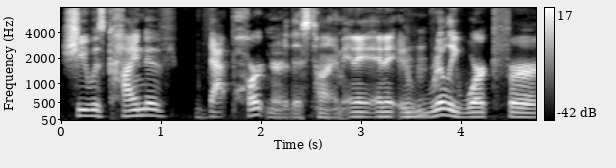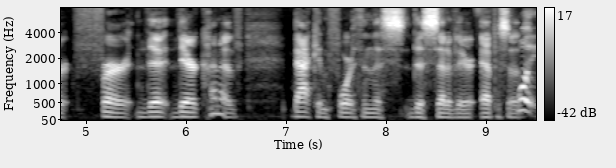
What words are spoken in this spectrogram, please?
She was kind of that partner this time, and it, and it, it really worked for for the their kind of back and forth in this this set of their episodes. Well,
